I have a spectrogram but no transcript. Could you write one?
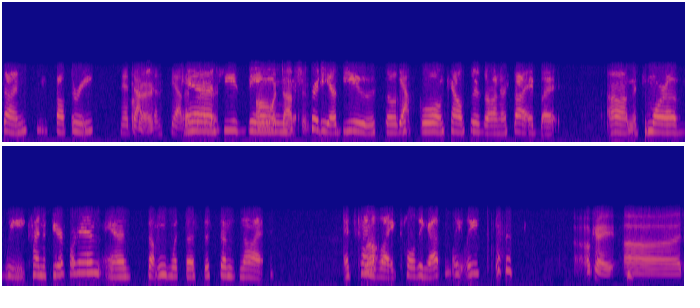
son. He's about three, The adoption. Yeah, that's and he's being Oh, adoption. pretty abused. So Yeah. the school and counselors are on our side, but um, it's more of we kind of fear for him, and something with the system's not. It's kind of like holding up lately. Okay. Uh, it's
